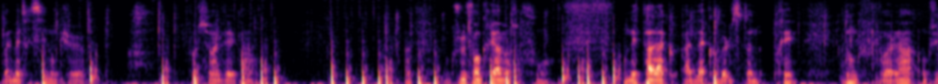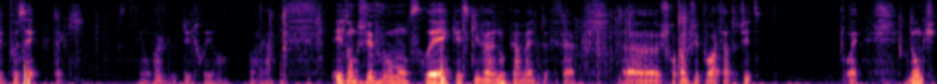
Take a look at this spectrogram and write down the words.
On va le mettre ici, donc euh, il faut le surélever quand même. Donc je le fais en créa, mais on s'en fout. Hein. On n'est pas à, à, de la cobblestone près. Donc voilà, donc je vais le poser. Tac. Et on va le détruire. Hein. Voilà. Et donc je vais vous montrer qu'est-ce qui va nous permettre de faire. Euh, je crois pas que je vais pouvoir le faire tout de suite. Ouais. Donc,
